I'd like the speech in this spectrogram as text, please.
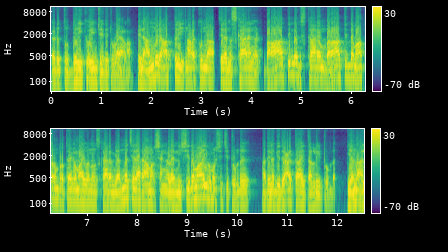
എടുത്തുദ്ധരിക്കുകയും ചെയ്തിട്ടുള്ളയാളാണ് പിന്നെ അന്ന് രാത്രി നടക്കുന്ന ചില നിസ്കാരങ്ങൾ ബറാത്തിന്റെ നിസ്കാരം ബറാത്തിന്റെ മാത്രം പ്രത്യേകമായി വന്ന നിസ്കാരം എന്ന ചില പരാമർശങ്ങളെ നിശിതമായി വിമർശിച്ചിട്ടുണ്ട് അതിനെ വിദഗ്ധായി തള്ളിയിട്ടുണ്ട്. എന്നാൽ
